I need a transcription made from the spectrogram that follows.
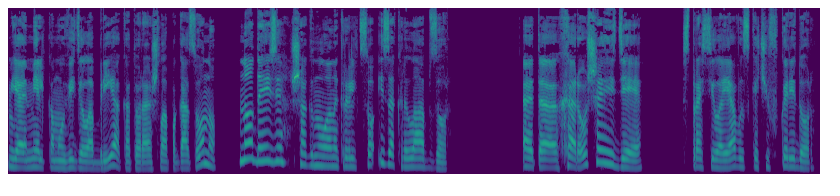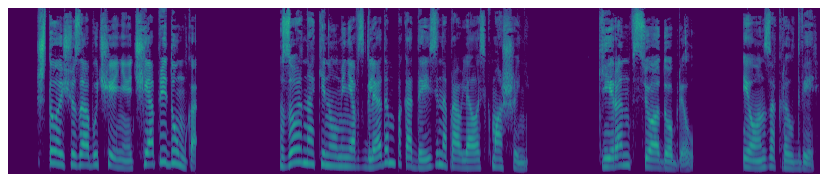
Я мельком увидела Бриа, которая шла по газону, но Дейзи шагнула на крыльцо и закрыла обзор. «Это хорошая идея?» — спросила я, выскочив в коридор. «Что еще за обучение? Чья придумка?» Зор накинул меня взглядом, пока Дейзи направлялась к машине. Киран все одобрил. И он закрыл дверь.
